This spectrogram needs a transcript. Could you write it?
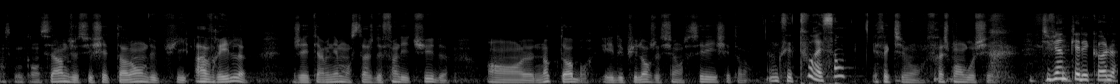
En ce qui me concerne, je suis chez Talent depuis avril. J'ai terminé mon stage de fin d'études en octobre et depuis lors je suis en CDI chez Talent. Donc c'est tout récent Effectivement, fraîchement embauché. Tu viens de quelle école?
